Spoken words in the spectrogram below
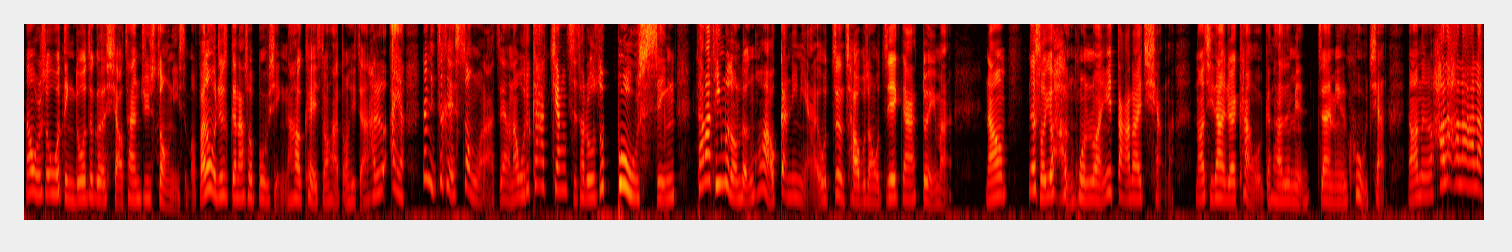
然后我就说我顶多这个小餐具送你什么，反正我就是跟他说不行，然后可以送他东西这样。他就说：哎呀，那你这个也送我啦，这样。然后我就跟他僵持，他就说不行，他妈听不懂人话，我干你娘！我真的超。不爽，我直接跟他对骂，然后那时候又很混乱，因为大家都在抢嘛，然后其他人就在看我跟他那边在那边互抢，然后那个好了好了好了，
